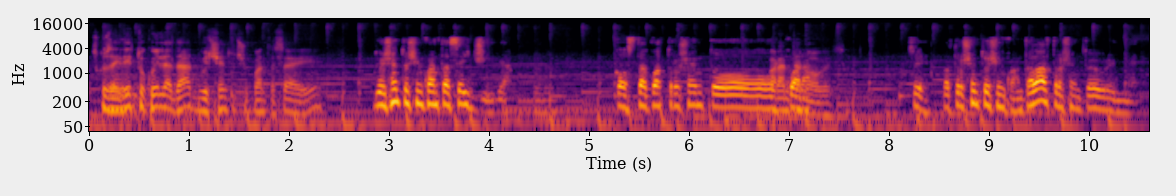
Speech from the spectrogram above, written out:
Scusa, hai eh. detto quella da 256? 256 giga. Mm-hmm. Costa 449. Sì. Sì, 450, l'altra 100 euro in meno.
